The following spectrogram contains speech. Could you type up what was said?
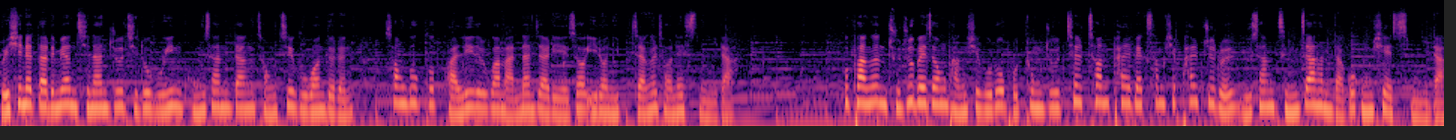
외신에 따르면 지난주 지도부인 공산당 정치국원들은 성부급 관리들과 만난 자리에서 이런 입장을 전했습니다. 쿠팡은 주주 배정 방식으로 보통주 7,838주를 유상 증자한다고 공시했습니다.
